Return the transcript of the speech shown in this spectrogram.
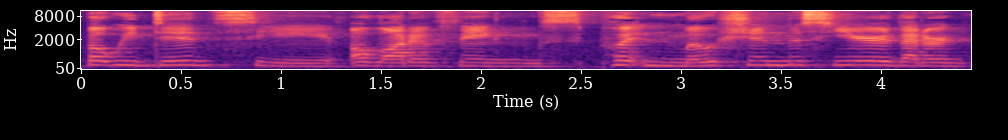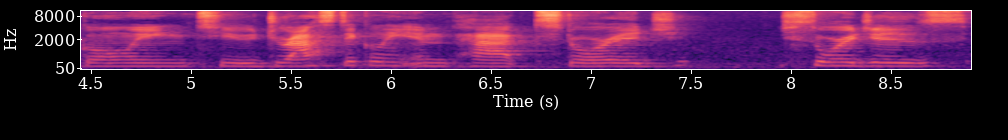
but we did see a lot of things put in motion this year that are going to drastically impact storage storage's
